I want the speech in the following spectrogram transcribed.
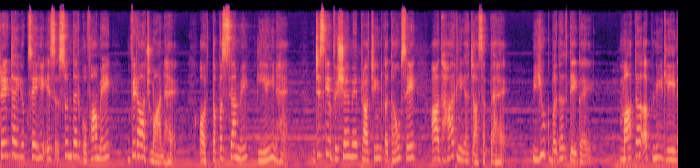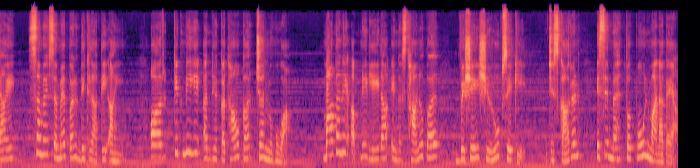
त्रेता युग से ही इस सुंदर गुफा में विराजमान है और तपस्या में लीन है, जिसके विषय में प्राचीन कथाओं से आधार लिया जा सकता है। युग बदलते गए। माता अपनी लीलाएँ समय समय पर दिखलाती आईं और कितनी ही अन्य कथाओं का जन्म हुआ। माता ने अपनी लीला इन स्थानों पर विशेष रूप से की। जिस कारण इसे महत्वपूर्ण माना गया।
